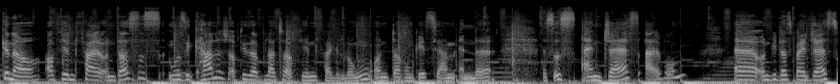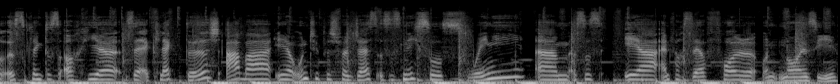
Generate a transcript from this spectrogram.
Genau, auf jeden Fall. Und das ist musikalisch auf dieser Platte auf jeden Fall gelungen und darum geht's ja am Ende. Es ist ein Jazz-Album äh, und wie das bei Jazz so ist, klingt es auch hier sehr eklektisch, aber eher untypisch für Jazz. Es ist nicht so swingy, ähm, es ist eher einfach sehr voll und noisy.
